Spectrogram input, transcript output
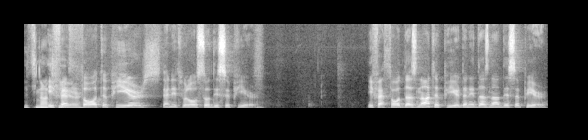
It's not if here. a thought appears, then it will also disappear. If a thought does not appear, then it does not disappear.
